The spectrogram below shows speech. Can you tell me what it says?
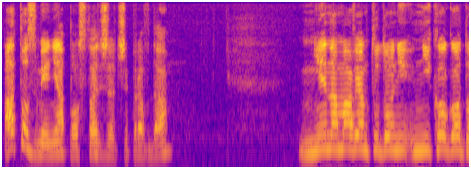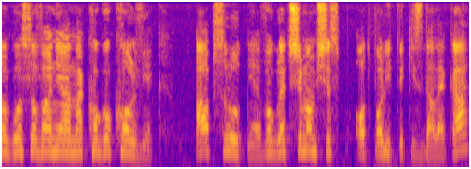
A to zmienia postać rzeczy, prawda? Nie namawiam tu do ni- nikogo do głosowania na kogokolwiek. Absolutnie. W ogóle trzymam się od polityki z daleka,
